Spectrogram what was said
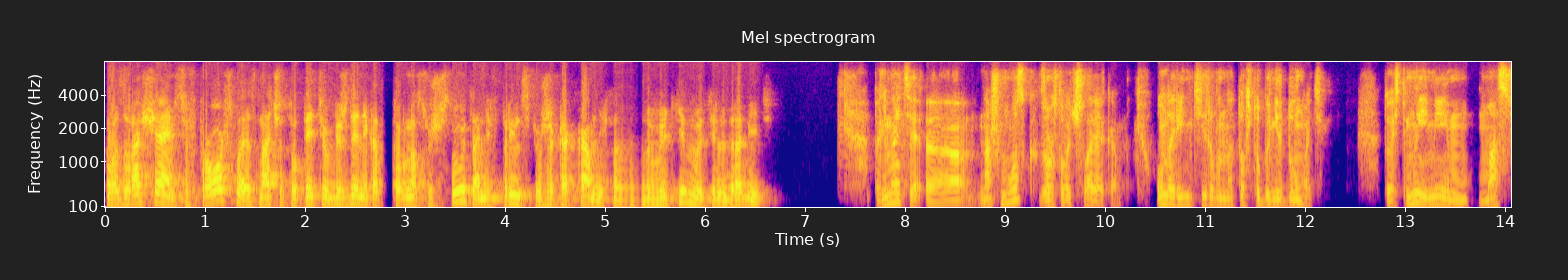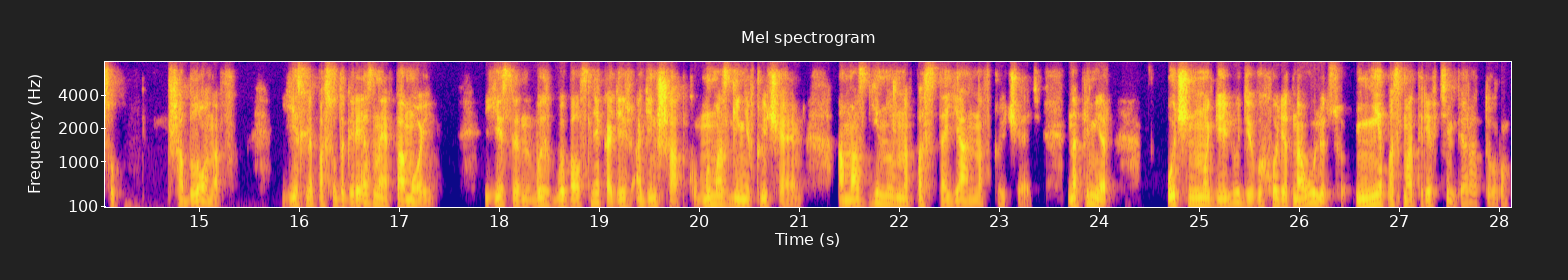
возвращаемся в прошлое, значит, вот эти убеждения, которые у нас существуют, они, в принципе, уже как камни, их надо выкидывать или дробить. Понимаете, э, наш мозг взрослого человека, он ориентирован на то, чтобы не думать. То есть мы имеем массу шаблонов. Если посуда грязная, помой. Если выпал снег, одень, одень шапку. Мы мозги не включаем, а мозги нужно постоянно включать. Например, очень многие люди выходят на улицу, не посмотрев температуру,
